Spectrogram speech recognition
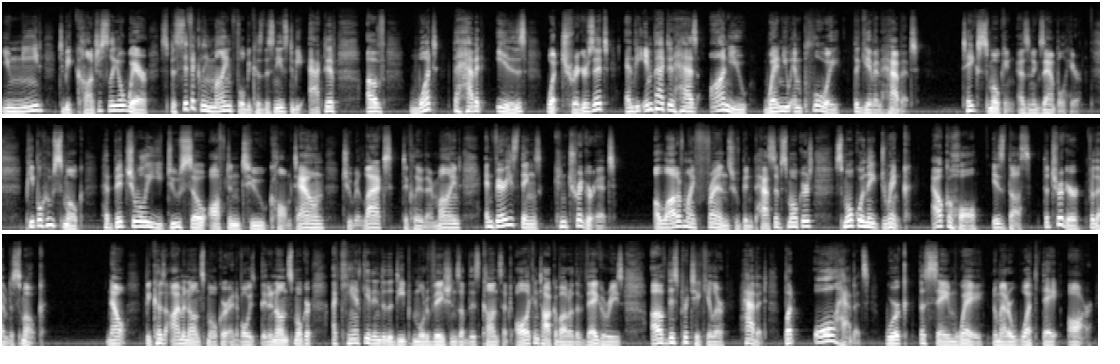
You need to be consciously aware, specifically mindful, because this needs to be active, of what the habit is, what triggers it, and the impact it has on you when you employ the given habit. Take smoking as an example here. People who smoke habitually do so often to calm down, to relax, to clear their mind, and various things can trigger it. A lot of my friends who've been passive smokers smoke when they drink. Alcohol is thus the trigger for them to smoke. Now, because I'm a non smoker and have always been a non smoker, I can't get into the deep motivations of this concept. All I can talk about are the vagaries of this particular habit. But all habits work the same way, no matter what they are.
